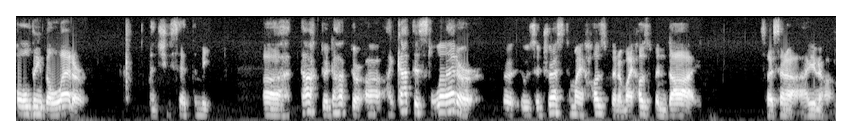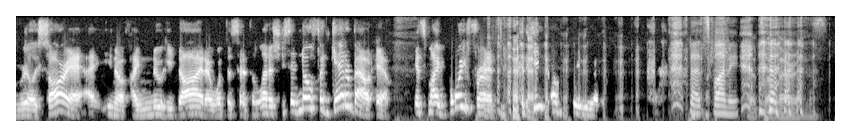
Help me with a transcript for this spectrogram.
holding the letter, and she said to me, uh, "Doctor, doctor, uh, I got this letter. Uh, it was addressed to my husband, and my husband died." So I said, uh, you know, I'm really sorry. I, I, you know, if I knew he died, I wouldn't have sent the letter. She said, no, forget about him. It's my boyfriend. Could he come see you? That's funny. That's hilarious.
